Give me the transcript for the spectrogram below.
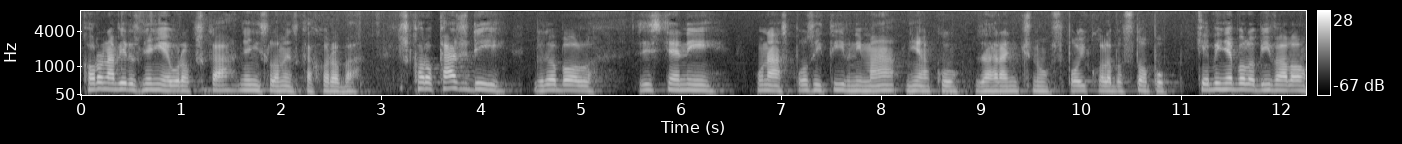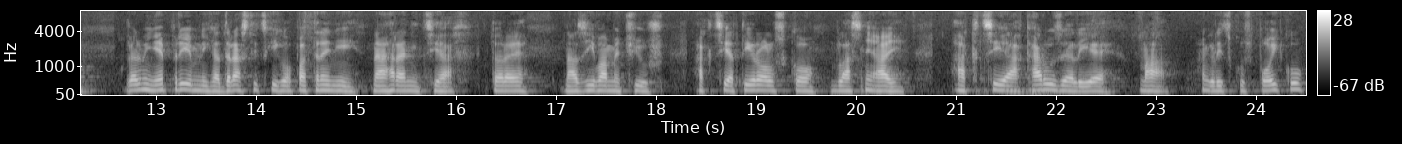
Koronavírus není európska, není slovenská choroba. Skoro každý, kto bol zistený u nás pozitívny, má nejakú zahraničnú spojku alebo stopu. Keby nebolo bývalo veľmi nepríjemných a drastických opatrení na hraniciach, ktoré nazývame či už akcia Tyrolsko, vlastne aj akcia Karuzelie má anglickú spojku,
